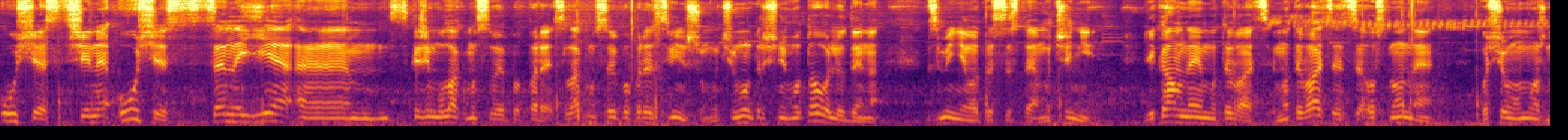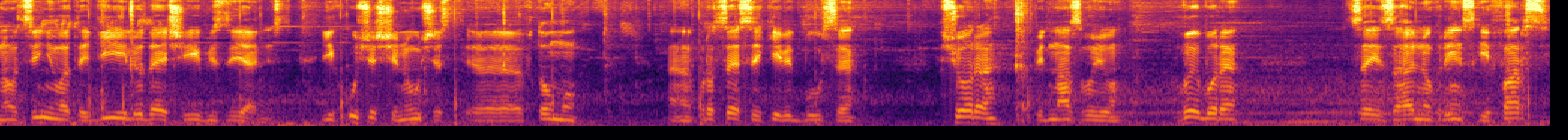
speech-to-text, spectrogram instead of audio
участь чи не участь це не є, ем, скажімо, лакмусовий паперець. Лакмусовий паперець в іншому. Чи внутрішньо готова людина змінювати систему, чи ні? Яка в неї мотивація? Мотивація це основне, по чому можна оцінювати дії людей чи їх бездіяльність, їх участь чи не участь е, в тому е, процесі, який відбувся вчора під назвою Вибори цей загальноукраїнський фарс,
